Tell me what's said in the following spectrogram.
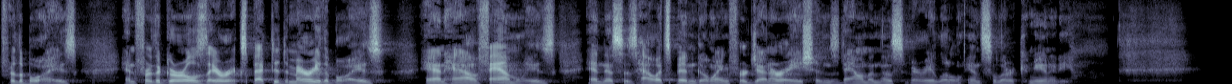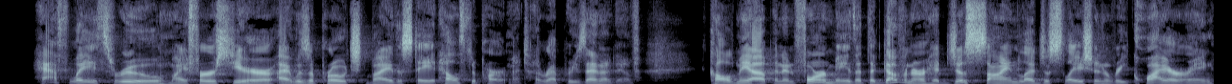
for the boys. And for the girls, they were expected to marry the boys and have families. And this is how it's been going for generations down in this very little insular community. Halfway through my first year, I was approached by the state health department, a representative, called me up and informed me that the governor had just signed legislation requiring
